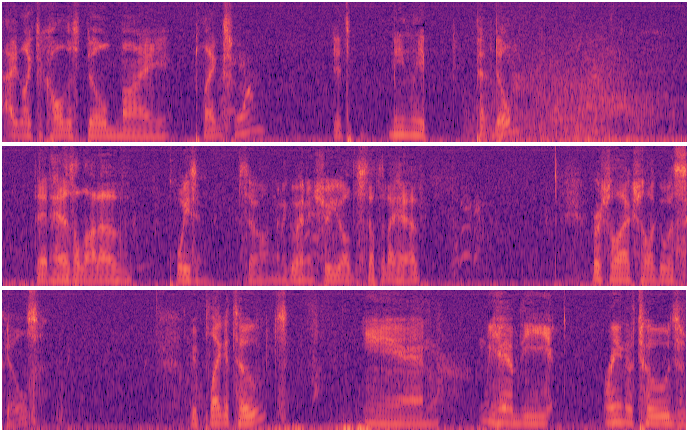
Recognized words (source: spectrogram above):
I like to call this build my Plague Swarm. It's mainly a pet build that has a lot of poison. So I'm going to go ahead and show you all the stuff that I have. First of all, actually, I'll go with skills. We have Plague of Toads, and we have the Rain of Toads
